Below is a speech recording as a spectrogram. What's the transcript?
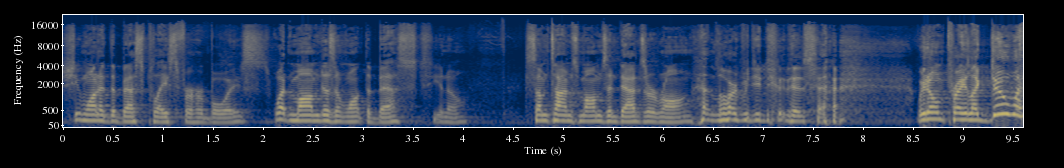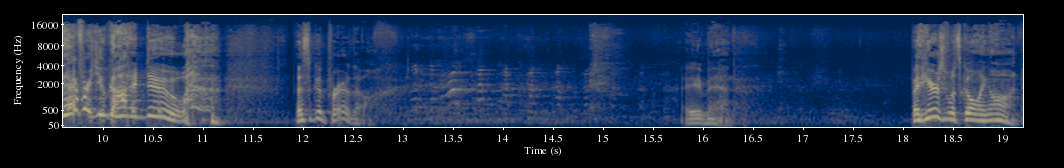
She wanted the best place for her boys. What mom doesn't want the best, you know? Sometimes moms and dads are wrong. Lord, would you do this? we don't pray like, do whatever you got to do. That's a good prayer, though. Amen. But here's what's going on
